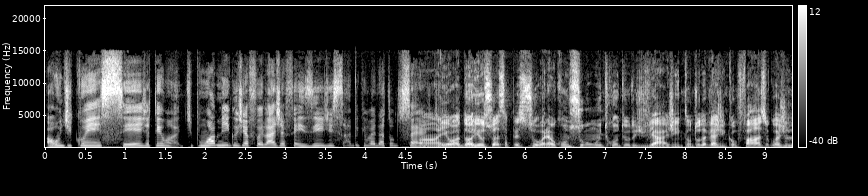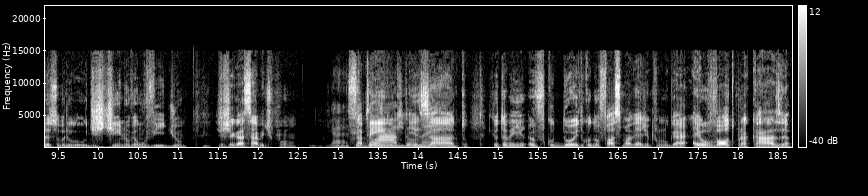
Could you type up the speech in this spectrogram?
Aonde conhecer. Já tem uma, tipo, um amigo já foi lá, já fez vídeo e sabe que vai dar tudo certo. Ah, eu adoro. E eu sou essa pessoa, né? Eu consumo muito conteúdo de viagem. Então toda viagem que eu faço, eu gosto de ler sobre o destino, ver um vídeo. Já chegar, sabe, tipo, sabendo situado, que. né? Exato. Que eu também eu fico doido quando eu faço uma viagem pra um lugar. Aí eu volto pra casa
